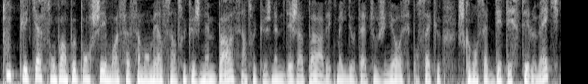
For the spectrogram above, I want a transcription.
toutes les cases sont pas un peu penchées. Moi ça ça m'emmerde. C'est un truc que je n'aime pas. C'est un truc que je n'aime déjà pas avec Mike Deodato Jr. Et c'est pour ça que je commence à détester le mec.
